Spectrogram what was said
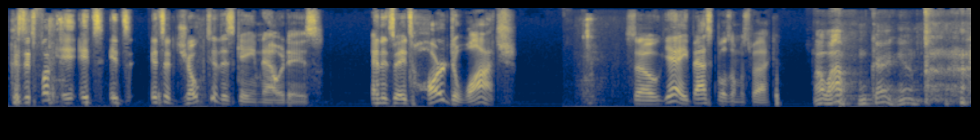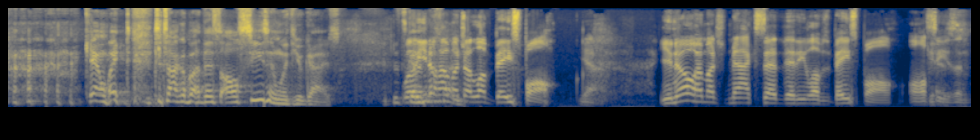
Because it's fuck, it, it's it's it's a joke to this game nowadays, and it's it's hard to watch. So yeah, basketball's almost back. Oh wow. Okay. Yeah. Can't wait to talk about this all season with you guys. It's well, you know how much I love baseball. Yeah. You know how much Max said that he loves baseball all Yes, season.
